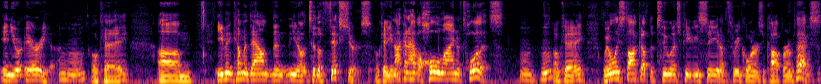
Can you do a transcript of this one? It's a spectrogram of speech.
in your area? Mm-hmm. Okay. Um, even coming down, then you know, to the fixtures. Okay, you're not going to have a whole line of toilets. Mm-hmm. Okay, we only stock up to two inch PVC and up three quarters of copper and PEX.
